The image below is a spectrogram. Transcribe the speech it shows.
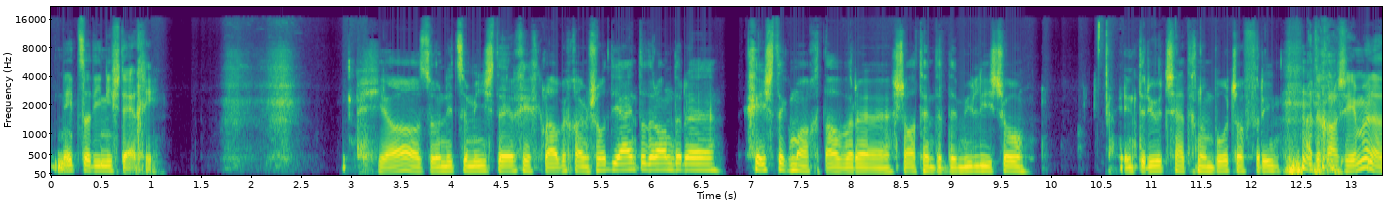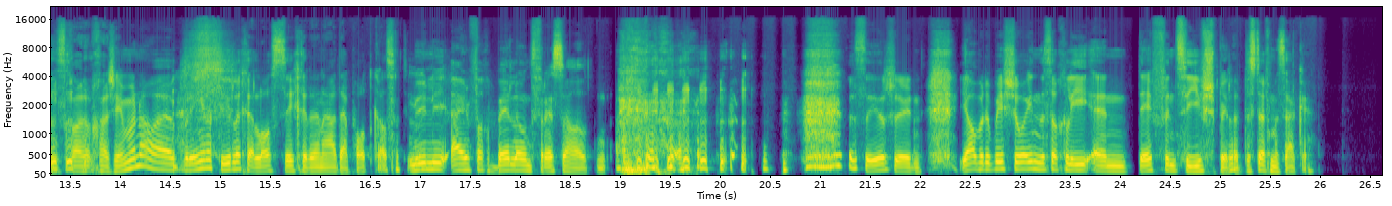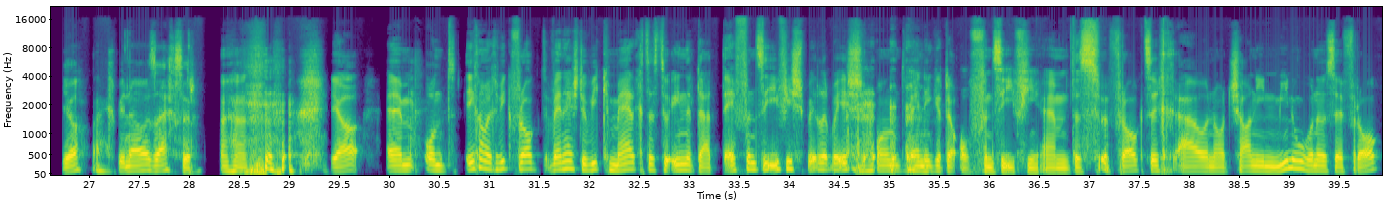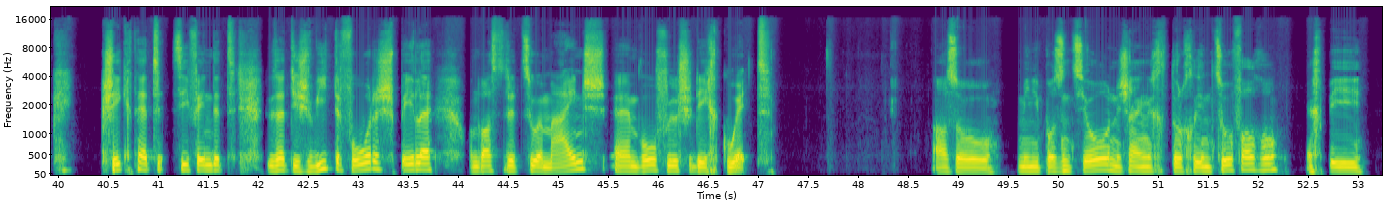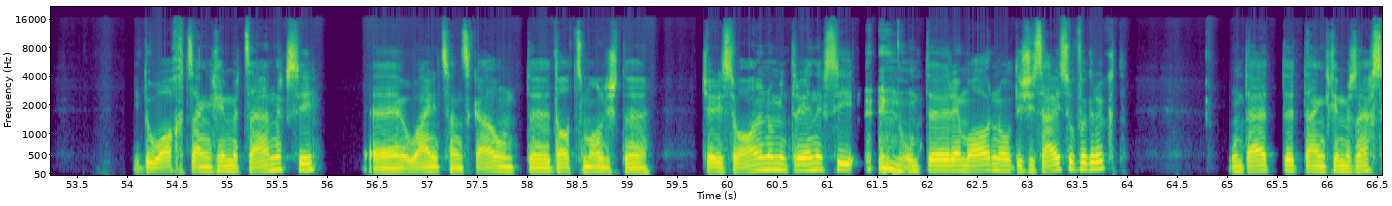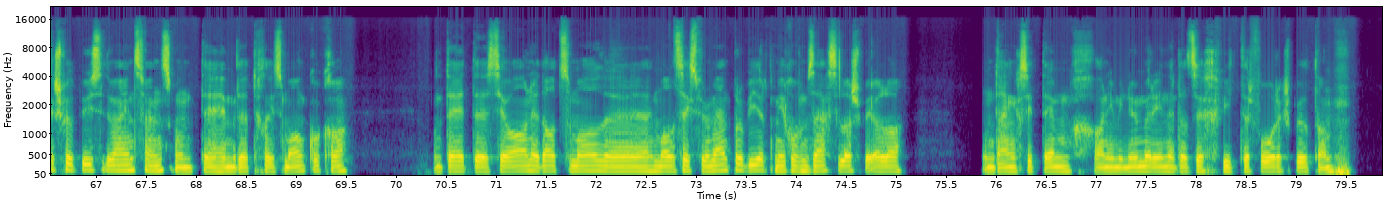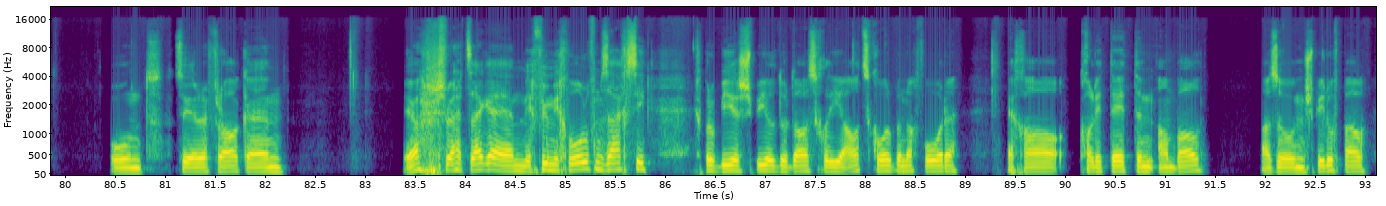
Nicht so deine Stärke. Ja, also nicht so meine Stärke. Ich glaube, ich habe ihm schon die ein oder andere Kiste gemacht, aber äh, schade hinter der Mülli schon Interviewt hätte ich noch eine Botschaft für ihn. Ah, du kannst immer, noch- das kann, kannst immer noch äh, bringen, natürlich. Er lässt sicher dann auch den Podcast natürlich. Müni einfach bellen und fressen halten. Sehr schön. Ja, aber du bist schon immer so ein bisschen ein Defensivspieler, das darf man sagen. Ja, ich bin auch ein Sechser. Aha. ja, ähm, und ich habe mich wie gefragt, wann hast du wie gemerkt, dass du eher der defensive Spieler bist und weniger der offensive? Ähm, das fragt sich auch noch Janine Minu, die uns eine Frage geschickt hat. Sie findet, du solltest weiter vorne spielen und was du dazu meinst, ähm, wo fühlst du dich gut? Also, meine Position ist eigentlich durch ein bisschen Zufall gekommen. Ich bin in der U18 eigentlich immer Zehner gewesen, äh, U21 auch, und äh, dazu mal ist der Jerry Soane noch mein Trainer gewesen, und der Remo Arnold ist ins Eis aufgerückt. Und er hat dort eigentlich immer 60 gespielt bei uns in der U21 und dann haben wir dort ein das Manko gehabt. Und dann hat der Soane dazu mal, äh, mal ein Experiment probiert, mich auf dem 6 spielen lassen. Und eigentlich seitdem kann ich mich nicht mehr erinnern, dass ich weiter vorne gespielt habe. Und zu Ihrer Frage, ähm, ja, schwer zu sagen. Ähm, ich fühle mich wohl auf dem 6. Ich probiere das Spiel durch das ein bisschen anzukurben nach vorne. Ich habe Qualitäten am Ball, also im Spielaufbau.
